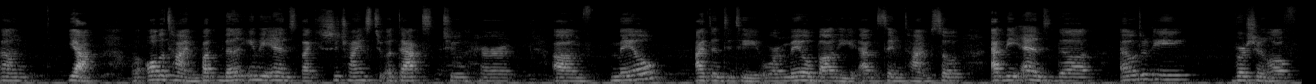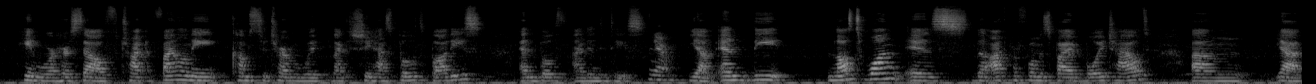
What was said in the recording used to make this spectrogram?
um, yeah, all the time. But then in the end, like she tries to adapt to her um, male identity or male body at the same time. So at the end, the elderly version of him or herself try finally comes to term with like she has both bodies and both identities. Yeah. Yeah, and the last one is the art performance by a Boychild. Um, yeah,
